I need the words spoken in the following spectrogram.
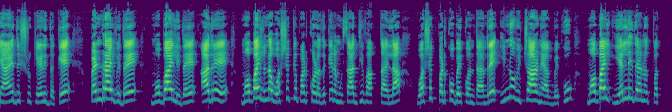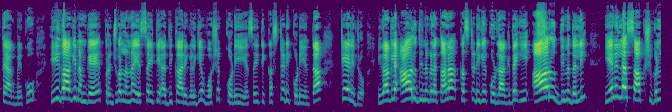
ನ್ಯಾಯಾಧೀಶರು ಕೇಳಿದ್ದಕ್ಕೆ ಪೆನ್ ಡ್ರೈವ್ ಇದೆ, ಮೊಬೈಲ್ ಇದೆ, ಆದರೆ ಮೊಬೈಲ್ ಅನ್ನ ವಶಕ್ಕೆ ಪಡ್ಕೊಳ್ಳೋದಕ್ಕೆ ನಮ್ಗೆ ಸಾಧ್ಯವಾಗ್ತಾ ಇಲ್ಲ. ವಶಕ್ಕೆ ಪಡ್ಕೋಬೇಕು ಅಂತ ಅಂದರೆ ಇನ್ನೂ ವಿಚಾರಣೆ ಆಗಬೇಕು, ಮೊಬೈಲ್ ಎಲ್ಲಿದೆ ಅನ್ನೋದು ಪತ್ತೆ ಆಗಬೇಕು. ಹೀಗಾಗಿ ನಮಗೆ ಪ್ರಜ್ವಲ್ನ ಎಸ್ ಐ ಟಿ ಅಧಿಕಾರಿಗಳಿಗೆ ವಶಕ್ಕೆ ಕೊಡಿ ಎಸ್ ಐ ಟಿ ಕಸ್ಟಡಿ ಕೊಡಿ ಅಂತ ಕೇಳಿದ್ರು. ಈಗಾಗಲೇ ಆರು ದಿನಗಳ ಕಾಲ ಕಸ್ಟಡಿಗೆ ಕೊಡಲಾಗಿದೆ. ಈ ಆರು ದಿನದಲ್ಲಿ ಏನೆಲ್ಲ ಸಾಕ್ಷಿಗಳು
